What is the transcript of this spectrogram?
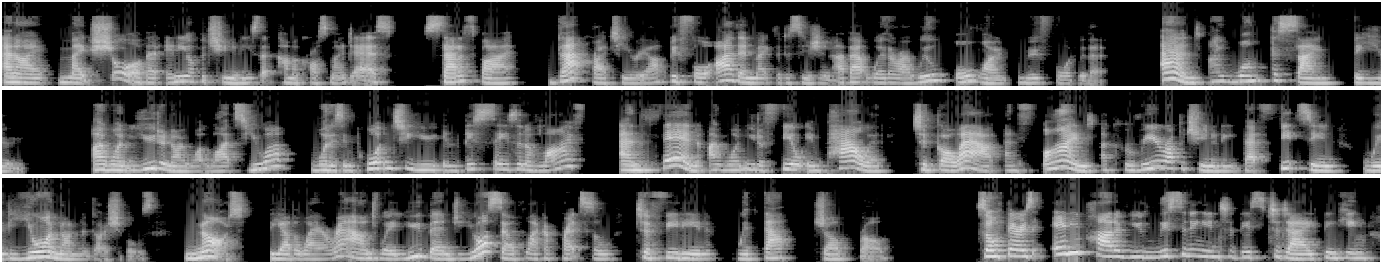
And I make sure that any opportunities that come across my desk satisfy that criteria before I then make the decision about whether I will or won't move forward with it. And I want the same for you. I want you to know what lights you up, what is important to you in this season of life. And then I want you to feel empowered to go out and find a career opportunity that fits in with your non negotiables, not the other way around, where you bend yourself like a pretzel to fit in with that job role. So, if there is any part of you listening into this today thinking,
